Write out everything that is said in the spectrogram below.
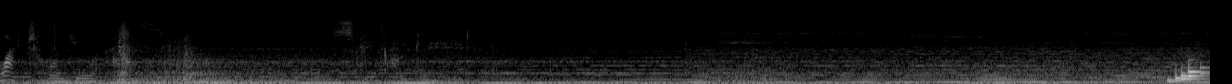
What would you ask? Speak quickly.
